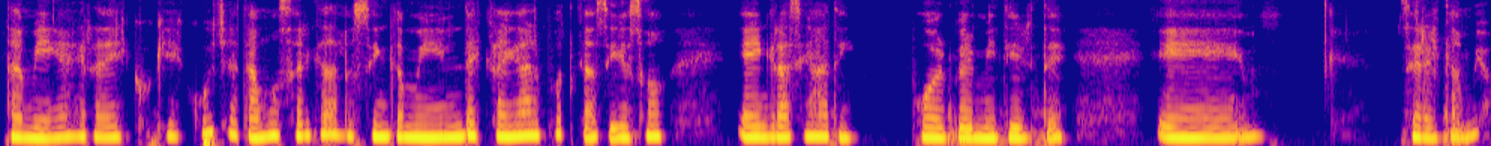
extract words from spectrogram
también agradezco que escuches. Estamos cerca de los 5.000 descargas del podcast y eso es gracias a ti por permitirte eh, ser el cambio.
